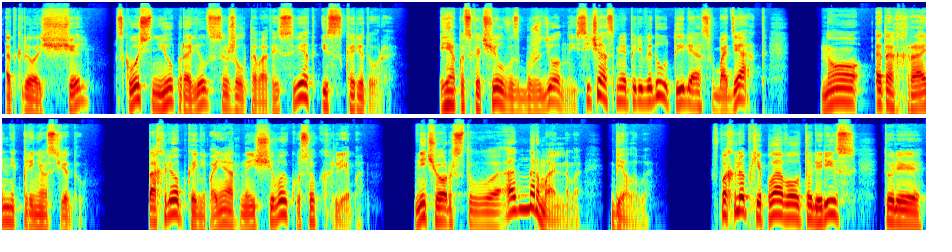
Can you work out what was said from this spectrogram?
Открылась щель, сквозь нее пролился желтоватый свет из коридора. Я подскочил возбужденный. Сейчас меня переведут или освободят. Но это охранник принес еду. Похлебка непонятно из чего кусок хлеба. Не черствого, а нормального, белого. В похлебке плавал то ли рис, то ли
